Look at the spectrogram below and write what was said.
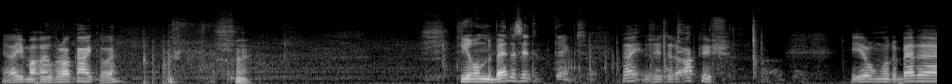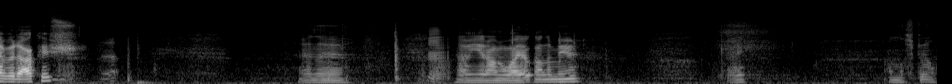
Ja, je mag overal kijken hoor. Hier onder de bedden zitten tanks. Nee, er zitten de accu's. Hier onder de bedden hebben we de accu's. En eh, nou, hier hangen wij ook aan de muur. Ander spul.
